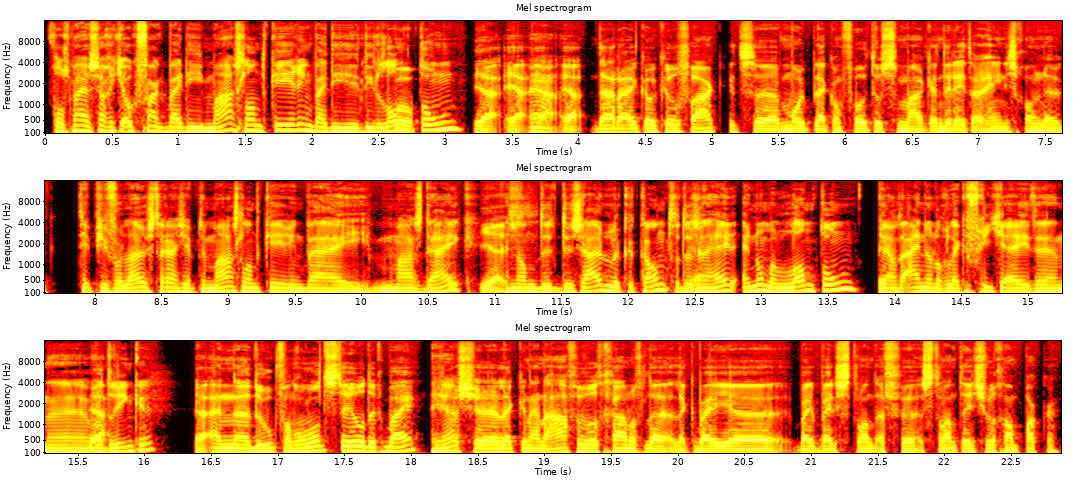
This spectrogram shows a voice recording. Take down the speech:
Volgens mij zag ik je ook vaak bij die Maaslandkering, bij die, die landtong. Ja, ja, ja. Ja. ja, daar rijd ik ook heel vaak. Het is een mooie plek om foto's te maken. En de rit daarheen is gewoon leuk. Tipje voor luisteraars, je hebt de Maaslandkering bij Maasdijk. En dan de, de zuidelijke kant, dat is Ja. een hele enorme landtong. Kun je aan het einde nog lekker frietje eten en wat drinken. Ja, en de Hoek van Holland is er heel dichtbij. Ja. Als je lekker naar de haven wilt gaan of le- lekker bij, bij, bij de strand even een strandtentje wil gaan pakken.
